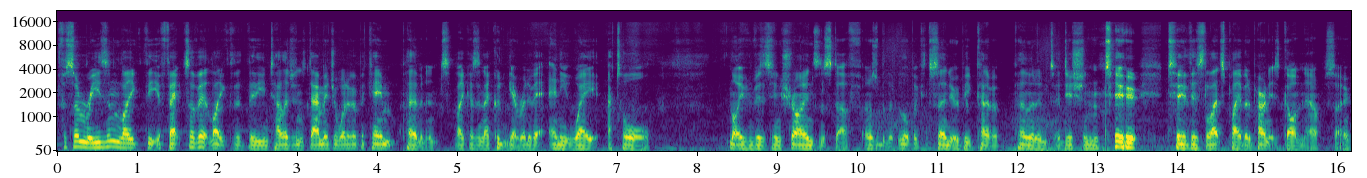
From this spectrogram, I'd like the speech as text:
for some reason, like, the effects of it, like the, the intelligence damage or whatever, became permanent. Like, as in I couldn't get rid of it anyway at all. Not even visiting shrines and stuff. I was a, bit, a little bit concerned it would be kind of a permanent addition to to this Let's Play, but apparently it's gone now, so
